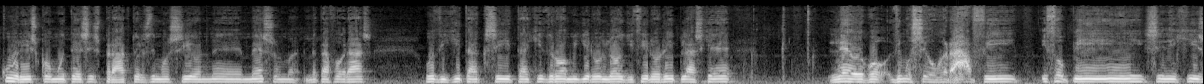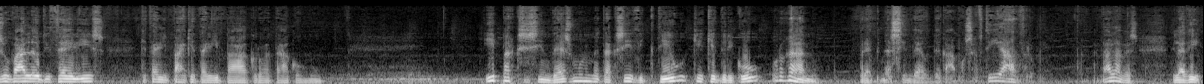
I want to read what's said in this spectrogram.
Κουρίς, κομμουτέσεις, πράκτορες δημοσίων ε, μέσων μεταφοράς, οδηγοί ταξί, ταχυδρόμοι, γυρολόγοι, θηροροί, πλασχέ, λέω εγώ δημοσιογράφοι, ηθοποιοί, συνεχίζω, βάλε ό,τι θέλεις και τα λοιπά και τα λοιπά ακροατάκο μου. Ήπαρξη συνδέσμων μεταξύ δικτύου και κεντρικού οργάνου. Πρέπει να συνδέονται κάπως αυτοί οι άνθρωποι. Κατάλαβες; Δηλαδή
